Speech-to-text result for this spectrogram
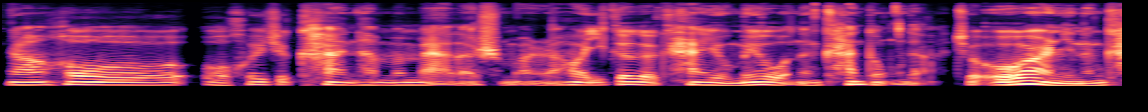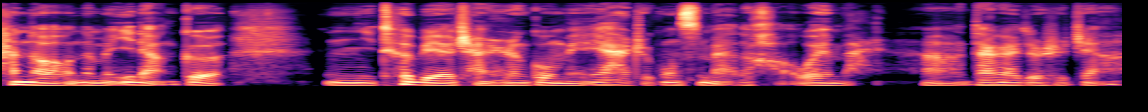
然后我会去看他们买了什么，然后一个个看有没有我能看懂的。就偶尔你能看到那么一两个，你特别产生共鸣，哎呀，这公司买的好，我也买啊，大概就是这样。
